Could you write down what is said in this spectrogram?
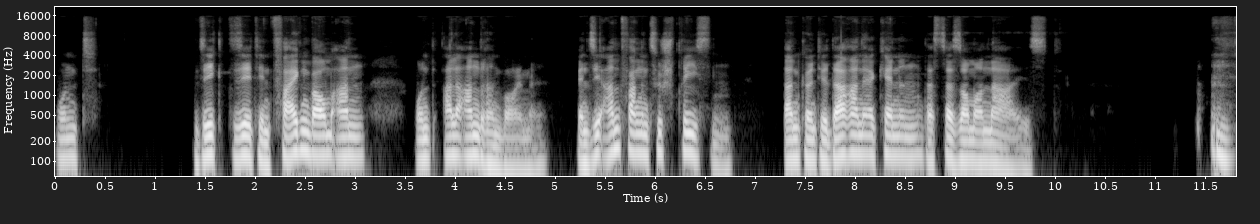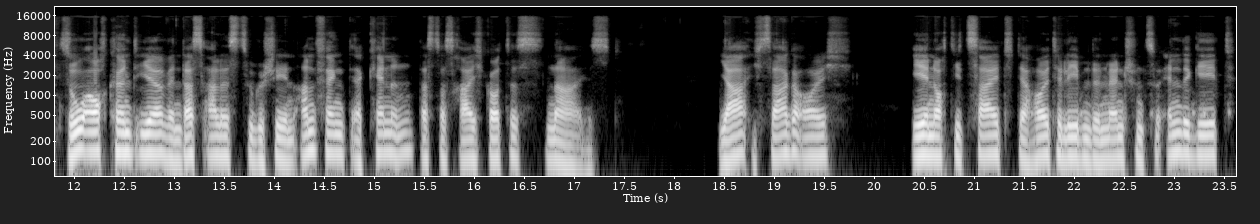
und seht, seht den Feigenbaum an und alle anderen Bäume. Wenn sie anfangen zu sprießen, dann könnt ihr daran erkennen, dass der Sommer nahe ist. So auch könnt ihr, wenn das alles zu geschehen anfängt, erkennen, dass das Reich Gottes nahe ist. Ja, ich sage euch, ehe noch die Zeit der heute lebenden Menschen zu Ende geht,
